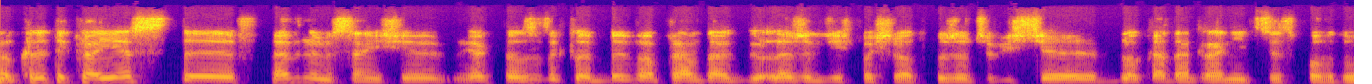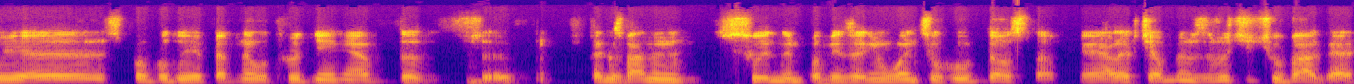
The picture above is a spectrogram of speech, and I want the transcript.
No, krytyka jest e, w pewnym sensie, jak to zwykle bywa, prawda, leży gdzieś po środku. Rzeczywiście blokada granicy spowoduje, spowoduje pewne utrudnienia w, w, w tak zwanym słynnym powiedzeniu łańcuchów dostaw. Nie? Ale chciałbym zwrócić uwagę,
